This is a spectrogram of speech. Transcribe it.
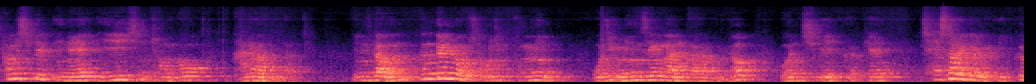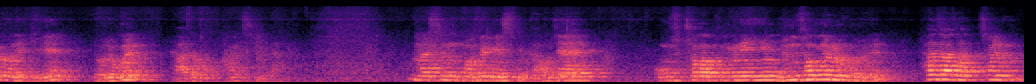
30일 이내에 이의 신청도 가능합니다. 민주당은 흔들림 없이 오직 국민, 오직 민생만을 바라보며 원칙에 그렇게 최선의 결을 이끌어내기 노력을 다하도록 하겠습니다. 한 말씀 더 드리겠습니다. 어제 공수처가 국민의힘 윤석열 후보를 판사사찰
